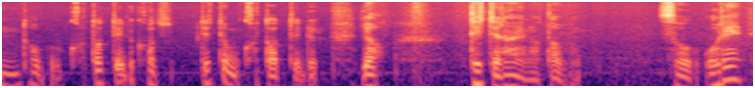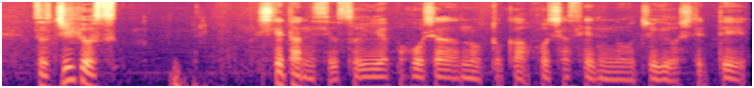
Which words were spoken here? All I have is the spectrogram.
うん多分片手で数出ても片手で。いや出てないな多分。そう俺授業すしてたんですよ。そういうやっぱ放射能とか放射線の授業してて。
